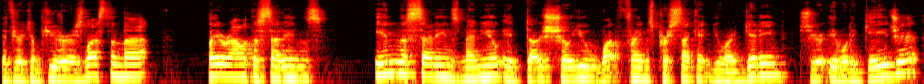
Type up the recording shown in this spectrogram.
If your computer is less than that, play around with the settings. In the settings menu, it does show you what frames per second you are getting, so you're able to gauge it.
